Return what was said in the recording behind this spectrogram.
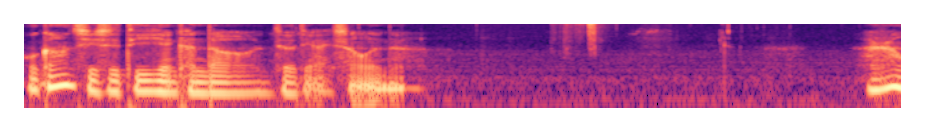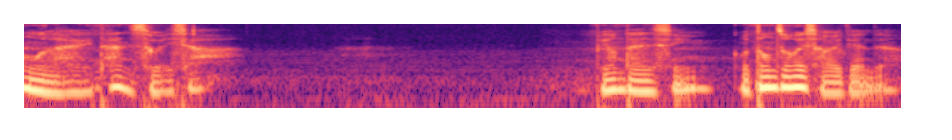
我刚刚其实第一眼看到就已经爱上了呢。还让我来探索一下，不用担心，我动作会小一点的，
